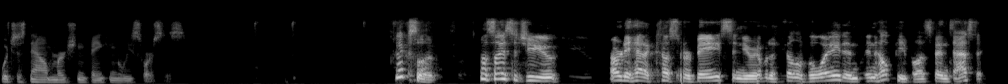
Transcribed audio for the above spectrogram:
which is now Merchant Banking Resources. Excellent. Well, it's nice that you already had a customer base and you were able to fill a void and, and help people. That's fantastic.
